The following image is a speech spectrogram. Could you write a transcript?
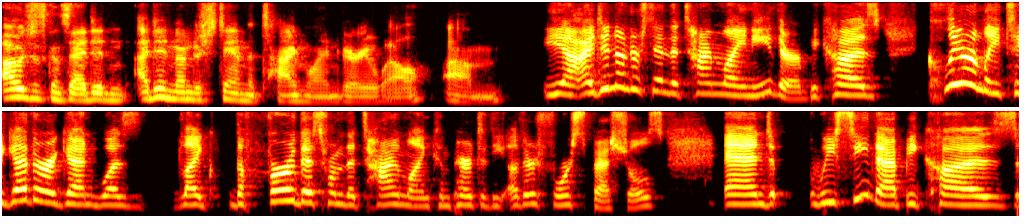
I was just gonna say I didn't I didn't understand the timeline very well. Um. Yeah, I didn't understand the timeline either because clearly Together Again was like the furthest from the timeline compared to the other four specials. And we see that because,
